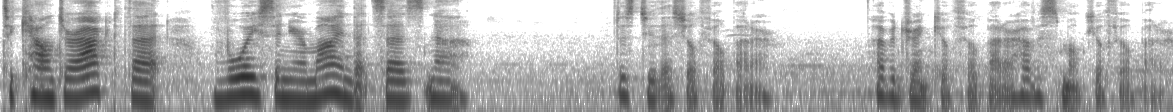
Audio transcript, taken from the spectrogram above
to counteract that voice in your mind that says, nah, just do this, you'll feel better. Have a drink, you'll feel better. Have a smoke, you'll feel better.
